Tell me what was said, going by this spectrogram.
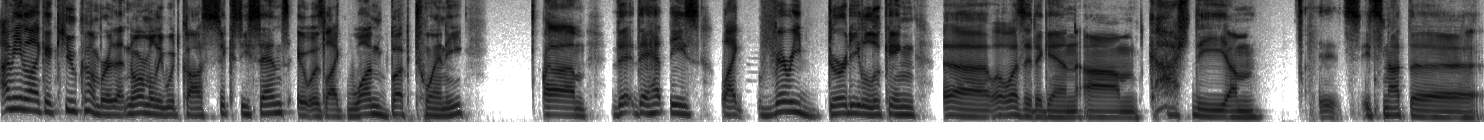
I mean, like a cucumber that normally would cost 60 cents, it was like one buck 20. Um, they, they had these like very dirty looking, uh, what was it again? Um, gosh, the, um, it's, it's not the,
